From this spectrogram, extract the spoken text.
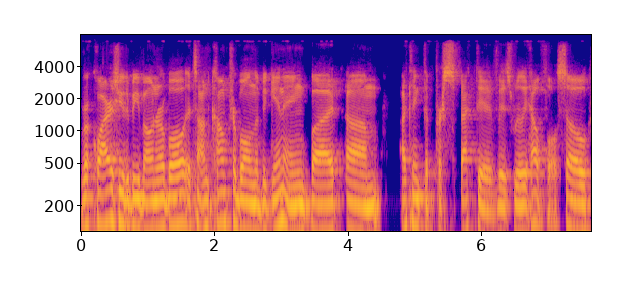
requires you to be vulnerable. It's uncomfortable in the beginning, but um, I think the perspective is really helpful. So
